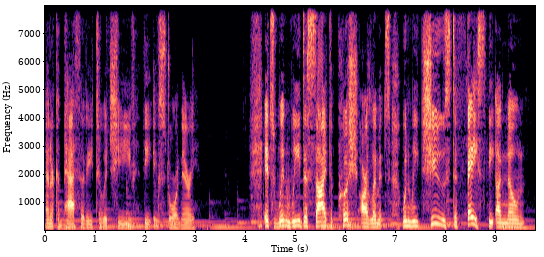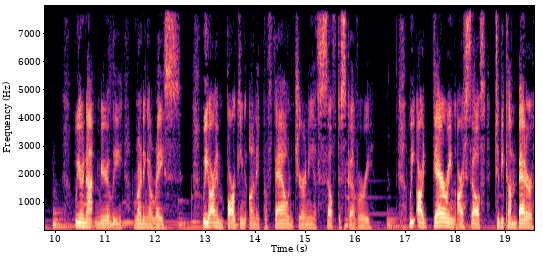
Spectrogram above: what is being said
and our capacity to achieve the extraordinary. It's when we decide to push our limits, when we choose to face the unknown. We are not merely running a race, we are embarking on a profound journey of self discovery. We are daring ourselves to become better,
